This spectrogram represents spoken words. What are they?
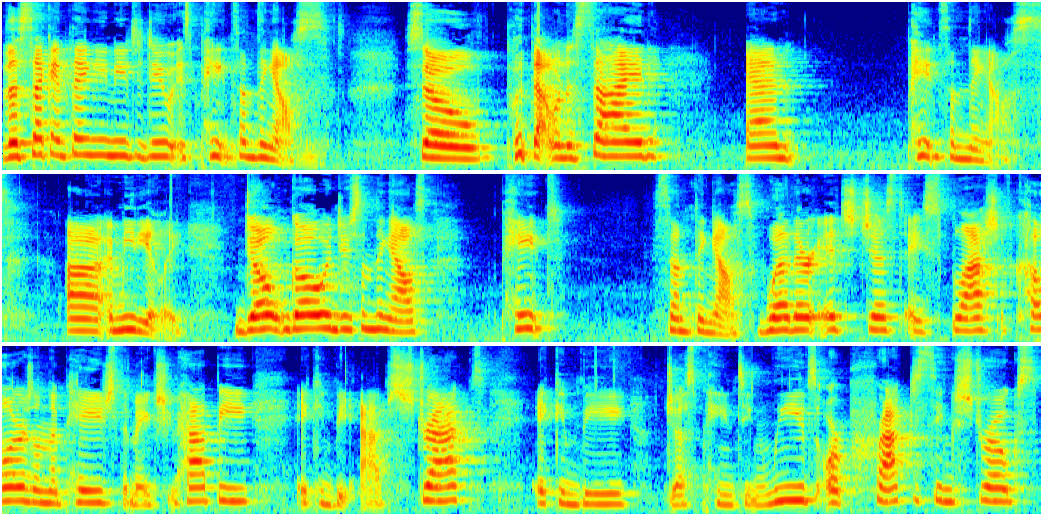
The second thing you need to do is paint something else. So put that one aside and paint something else uh, immediately. Don't go and do something else. Paint something else, whether it's just a splash of colors on the page that makes you happy, it can be abstract, it can be just painting leaves or practicing strokes,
